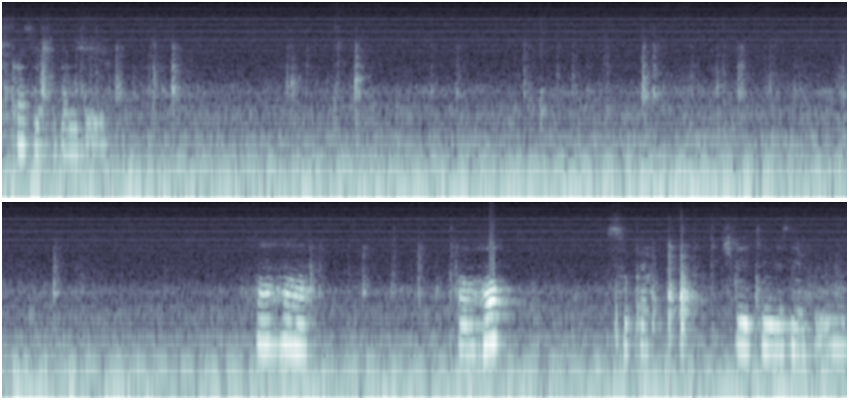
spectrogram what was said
Ciekawe co się tam dzieje. Aha. Aha. Super. Czyli tu nic nie było.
